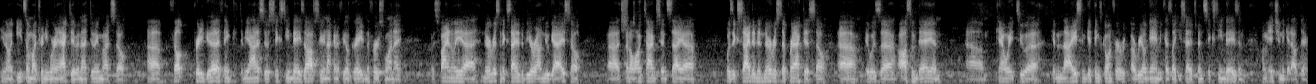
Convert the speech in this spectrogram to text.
you know eat so much when you weren't active and not doing much. So uh, felt pretty good. I think to be honest it was 16 days off so you're not going to feel great in the first one. I was finally uh, nervous and excited to be around new guys. So uh, it's been a long time since i was excited and nervous to practice. So uh, it was an awesome day, and um, can't wait to uh, get in the ice and get things going for a real game. Because, like you said, it's been 16 days, and I'm itching to get out there.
